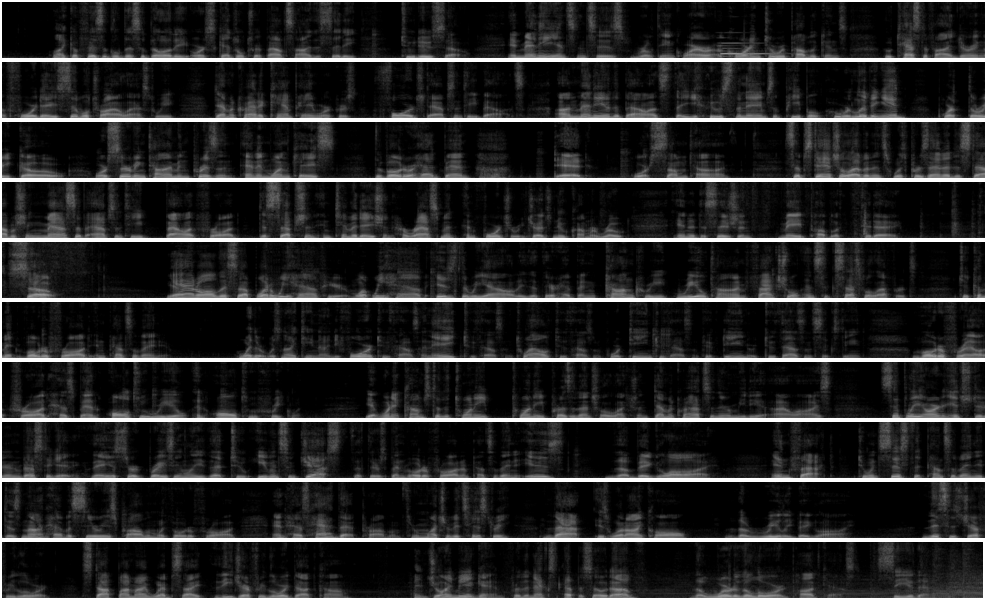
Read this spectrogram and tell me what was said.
like a physical disability or scheduled trip outside the city, to do so. In many instances, wrote the Inquirer, according to Republicans who testified during a four day civil trial last week, Democratic campaign workers forged absentee ballots. On many of the ballots, they used the names of people who were living in Puerto Rico or serving time in prison, and in one case, the voter had been dead for some time. Substantial evidence was presented establishing massive absentee ballot fraud, deception, intimidation, harassment, and forgery, Judge Newcomer wrote in a decision made public today. So, you add all this up, what do we have here? What we have is the reality that there have been concrete, real time, factual, and successful efforts to commit voter fraud in Pennsylvania. Whether it was 1994, 2008, 2012, 2014, 2015, or 2016, voter fraud has been all too real and all too frequent. Yet when it comes to the 2020 presidential election, Democrats and their media allies simply aren't interested in investigating. They assert brazenly that to even suggest that there's been voter fraud in Pennsylvania is the big lie. In fact, to insist that Pennsylvania does not have a serious problem with voter fraud and has had that problem through much of its history, that is what I call the really big lie. This is Jeffrey Lord. Stop by my website, thejeffreylord.com, and join me again for the next episode of the Word of the Lord podcast. See you then.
